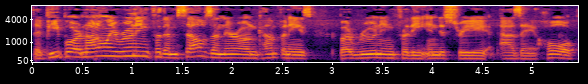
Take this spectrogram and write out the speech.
that people are not only ruining for themselves and their own companies, but ruining for the industry as a whole.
